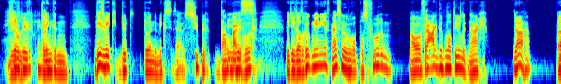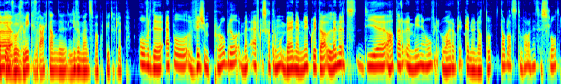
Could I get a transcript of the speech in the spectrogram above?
heerlijk beter klinken. Deze week doet Toon de Mix. Daar zijn we super dankbaar Yes. voor. Weet u dat er ook mening heeft? Mensen over op ons forum. Maar we vragen er natuurlijk naar. Ja, Ja. Heb jij Eh, vorige week gevraagd aan de lieve mensen van Computerclub. Over de Apple Vision Pro bril. Ik ben even gaat er moeten bijnemen. Ik weet dat Lennart die, eh, had daar een mening over. Waar heb ik, ik heb nu dat tabblad toevallig net gesloten.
